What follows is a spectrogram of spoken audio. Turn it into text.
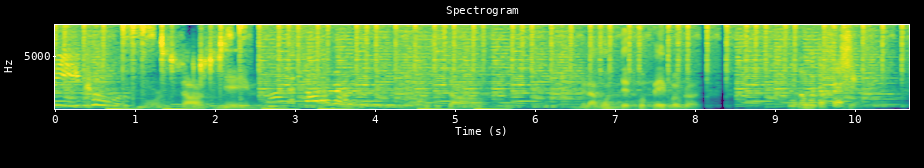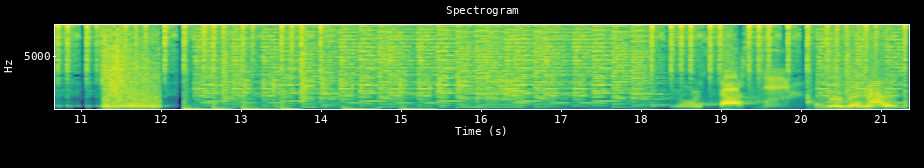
Be cool. Game. C'est la route des trophées, beau gosse. Game. Brawl.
